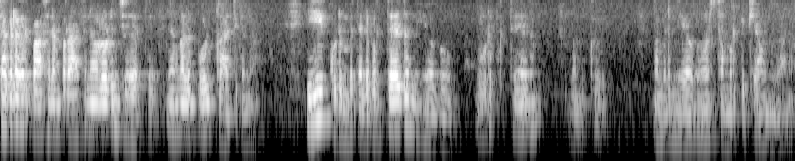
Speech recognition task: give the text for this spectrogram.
സകല കൃപാസനം പ്രാർത്ഥനകളോടും ചേർത്ത് ഞങ്ങളിപ്പോൾ പ്രാർത്ഥിക്കുന്ന ഈ കുടുംബത്തിന്റെ പ്രത്യേക നിയോഗവും ഇവിടെ പ്രത്യേകം നമുക്ക് നമ്മുടെ നിയോഗങ്ങൾ സമർപ്പിക്കാവുന്നതാണ്.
